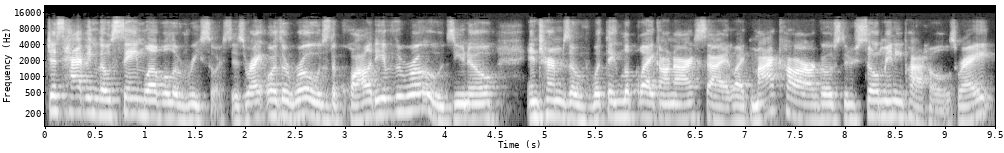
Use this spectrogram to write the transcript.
just having those same level of resources, right? Or the roads, the quality of the roads, you know, in terms of what they look like on our side. Like my car goes through so many potholes, right?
